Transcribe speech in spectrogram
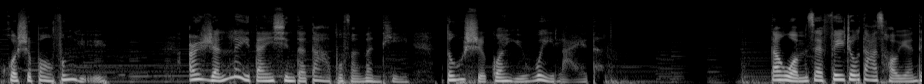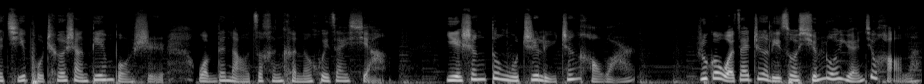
或是暴风雨；而人类担心的大部分问题都是关于未来的。当我们在非洲大草原的吉普车上颠簸时，我们的脑子很可能会在想：野生动物之旅真好玩儿。如果我在这里做巡逻员就好了，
